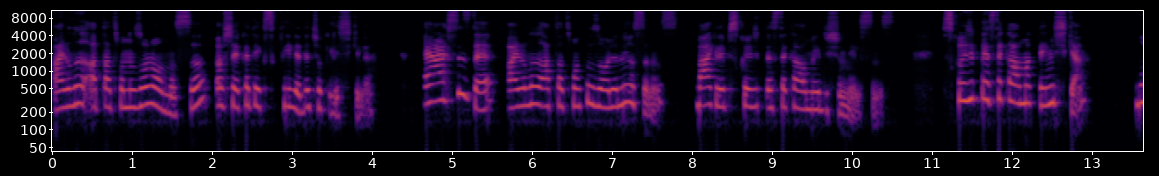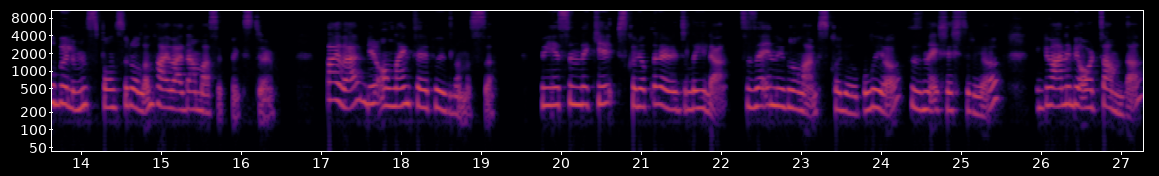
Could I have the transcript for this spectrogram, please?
ayrılığı atlatmanın zor olması öz şefkat eksikliğiyle de çok ilişkili. Eğer siz de ayrılığı atlatmakta zorlanıyorsanız belki de psikolojik destek almayı düşünmelisiniz. Psikolojik destek almak demişken bu bölümün sponsoru olan Hayvel'den bahsetmek istiyorum. Hayvel bir online terapi uygulaması. Bünyesindeki psikologlar aracılığıyla size en uygun olan psikoloğu buluyor, sizinle eşleştiriyor ve güvenli bir ortamda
